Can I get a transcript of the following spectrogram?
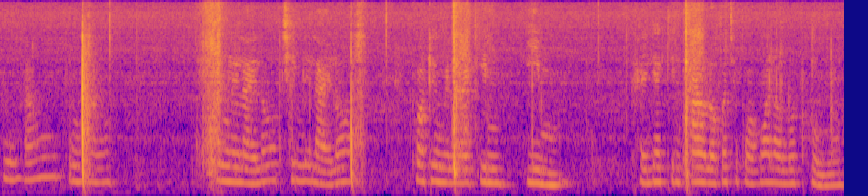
ปรุงเอาปรุงเอาชิมหลายๆรอบชิมหลายๆรอบพอถึงเวลากินอิ่มใครเรียกกินข้าวเราก็จะบอกว่าเราลดหุ่นเนาะ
